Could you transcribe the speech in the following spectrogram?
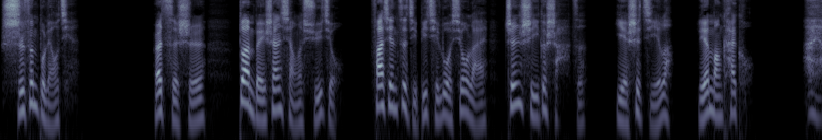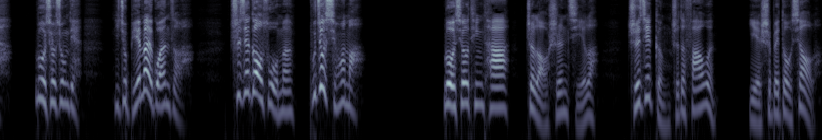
十分不了解，而此时段北山想了许久，发现自己比起洛修来，真是一个傻子，也是急了，连忙开口：“哎呀，洛修兄弟，你就别卖关子了，直接告诉我们不就行了吗？”洛修听他这老实人急了，直接耿直的发问，也是被逗笑了，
